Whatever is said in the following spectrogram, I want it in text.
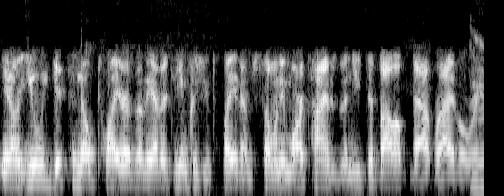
You know, you get to know players on the other team because you play them so many more times. Then you develop that rivalry.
